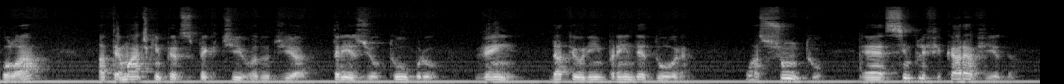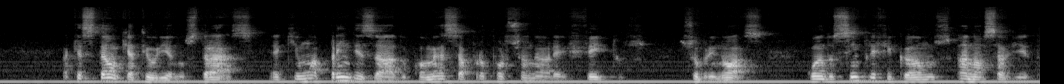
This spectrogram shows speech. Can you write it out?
Olá, a temática em perspectiva do dia 3 de outubro vem da teoria empreendedora. O assunto é simplificar a vida. A questão que a teoria nos traz é que um aprendizado começa a proporcionar efeitos sobre nós quando simplificamos a nossa vida.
